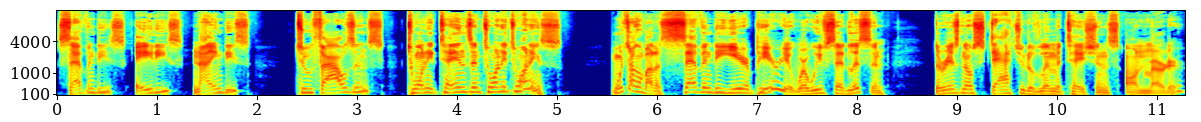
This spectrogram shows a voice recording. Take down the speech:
70s, 80s, 90s, 2000s, 2010s, and 2020s. We're talking about a 70 year period where we've said, listen, there is no statute of limitations on murder.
